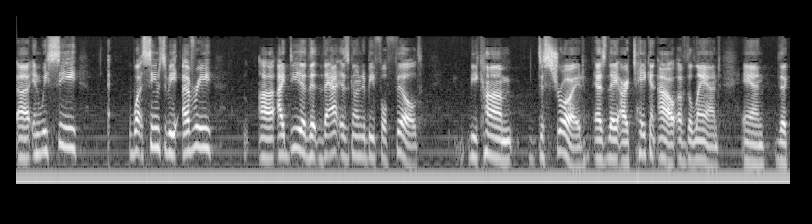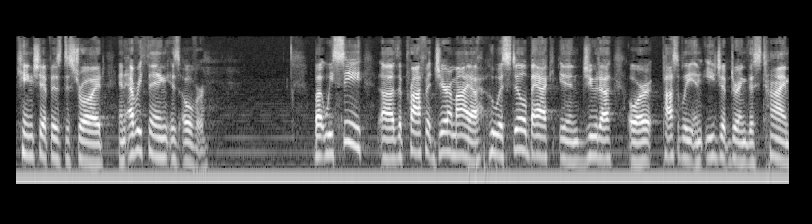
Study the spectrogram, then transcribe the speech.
Uh, and we see what seems to be every uh, idea that that is going to be fulfilled become destroyed as they are taken out of the land, and the kingship is destroyed, and everything is over. But we see uh, the prophet Jeremiah, who was still back in Judah or possibly in Egypt during this time,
